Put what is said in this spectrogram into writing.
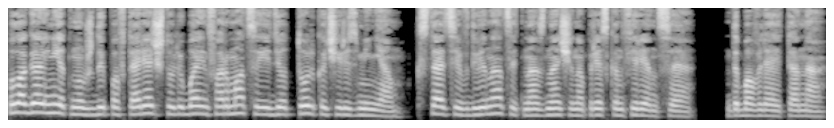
Полагаю, нет нужды повторять, что любая информация идет только через меня. Кстати, в 12 назначена пресс-конференция, добавляет она.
